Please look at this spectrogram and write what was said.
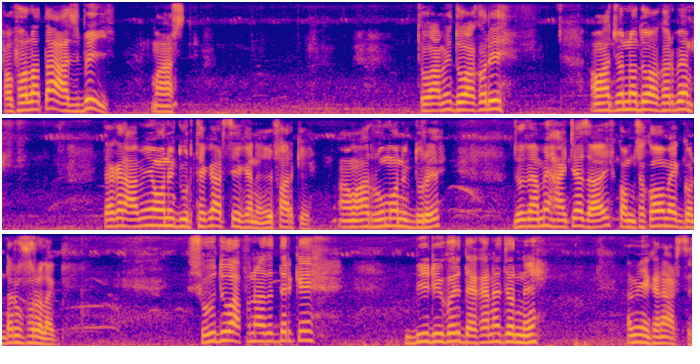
সফলতা আসবেই মাস্ট তো আমি দোয়া করি, আমার জন্য দোয়া করবেন। দেখেন, আমি অনেক দূর থেকে আসছি এখানে, এই পার্কে আমার রুম অনেক দূরে। যদি আমি হাইটা যাই, কমসে কম এক ঘণ্টার উপরে লাগবে। শুধু আপনাদেরকে ভিডিও করে দেখানোর জন্যে আমি এখানে আসছি।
